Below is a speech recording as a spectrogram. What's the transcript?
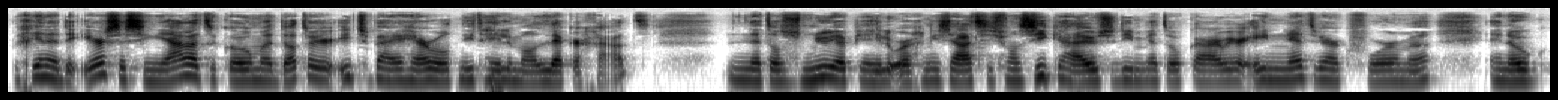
beginnen de eerste signalen te komen dat er iets bij Harold niet helemaal lekker gaat. Net als nu heb je hele organisaties van ziekenhuizen die met elkaar weer één netwerk vormen. En ook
